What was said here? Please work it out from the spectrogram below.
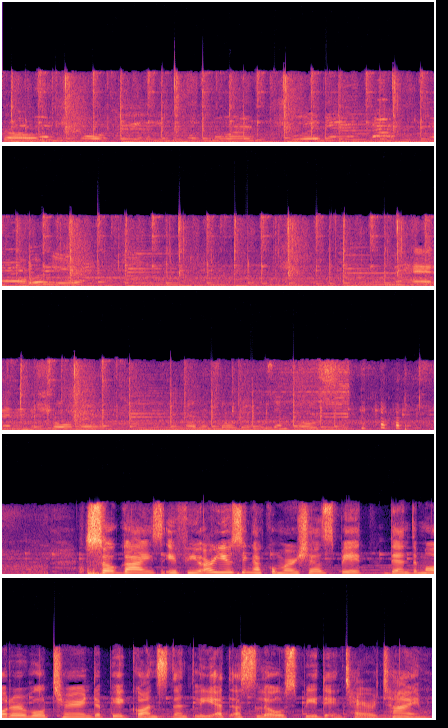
so we need to, we need to put more wood over here in the head and in the shoulder. Head and shoulder and centrals. So guys, if you are using a commercial speed, then the motor will turn the pig constantly at a slow speed the entire time.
